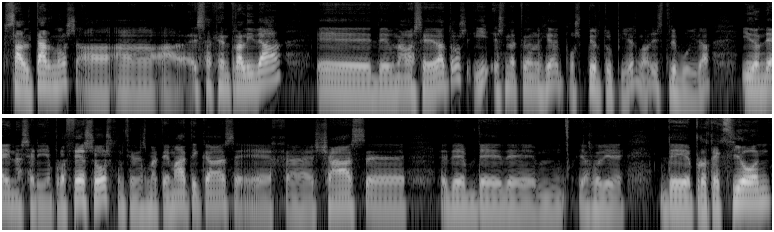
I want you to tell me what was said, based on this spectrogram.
saltarnos a esa centralidad eh, de una base de datos y es una tecnología pues, peer-to-peer, ¿no? distribuida, y donde hay una serie de procesos, funciones matemáticas, eh, eh de, de, ya os lo diré, de protección,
